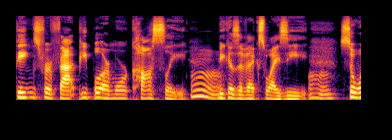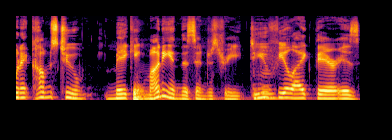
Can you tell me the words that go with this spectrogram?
things for fat people are more costly mm. because of XYZ. Mm-hmm. So when it comes to making money in this industry, do mm-hmm. you feel like there is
